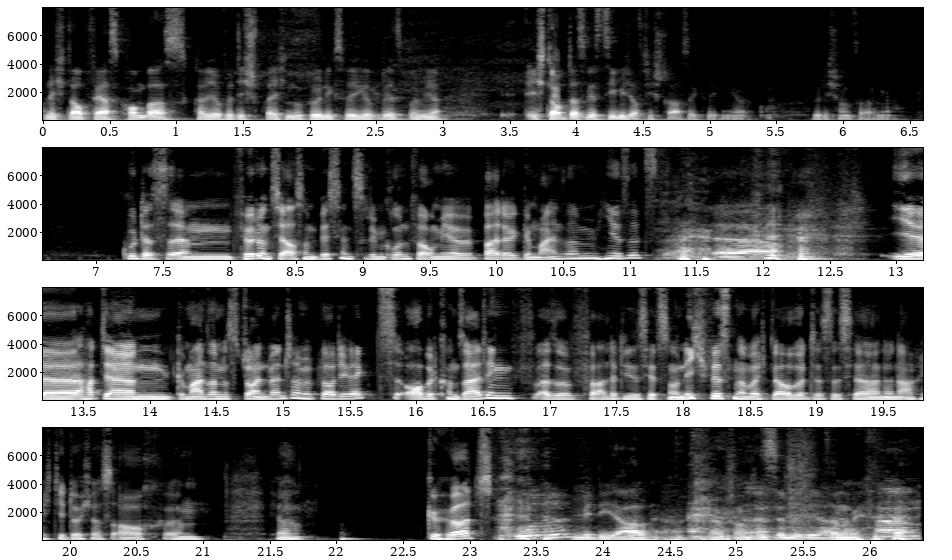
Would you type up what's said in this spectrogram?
Und ich glaube, Vers Kompass, kann ich auch für dich sprechen und Königswege jetzt bei mir. Ich glaube, dass wir es ziemlich auf die Straße kriegen, ja. Würde ich schon sagen, ja. Gut, das ähm, führt uns ja auch so ein bisschen zu dem Grund, warum ihr beide gemeinsam hier sitzt. ähm, ihr habt ja ein gemeinsames Joint Venture mit Blau Direkt, Orbit Consulting, also für alle, die das jetzt noch nicht wissen, aber ich glaube, das ist ja eine Nachricht, die durchaus auch ähm, ja, gehört wurde. Medial, ja. schon. ähm,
